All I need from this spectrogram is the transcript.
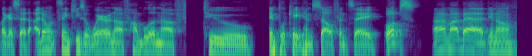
like I said, I don't think he's aware enough, humble enough to implicate himself and say, "Oops, uh, my bad," you know.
